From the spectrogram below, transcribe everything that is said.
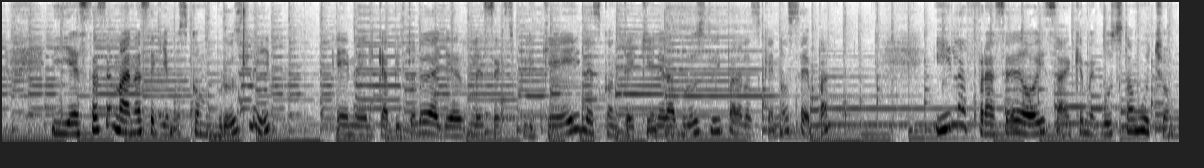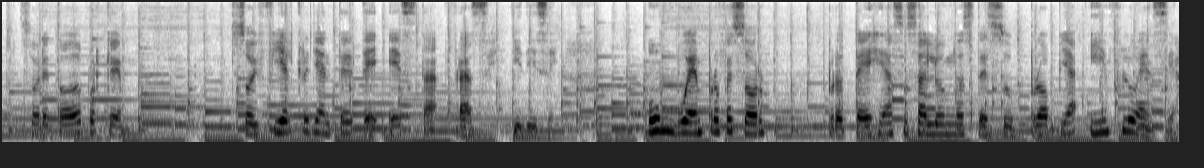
y esta semana seguimos con Bruce Lee. En el capítulo de ayer les expliqué y les conté quién era Bruce Lee para los que no sepan. Y la frase de hoy, saben que me gusta mucho, sobre todo porque soy fiel creyente de esta frase y dice, un buen profesor protege a sus alumnos de su propia influencia.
